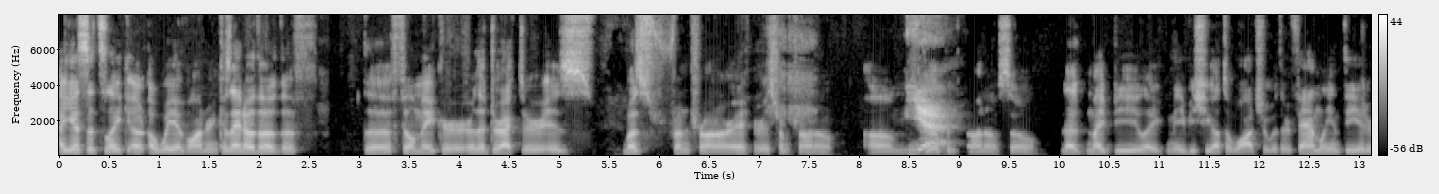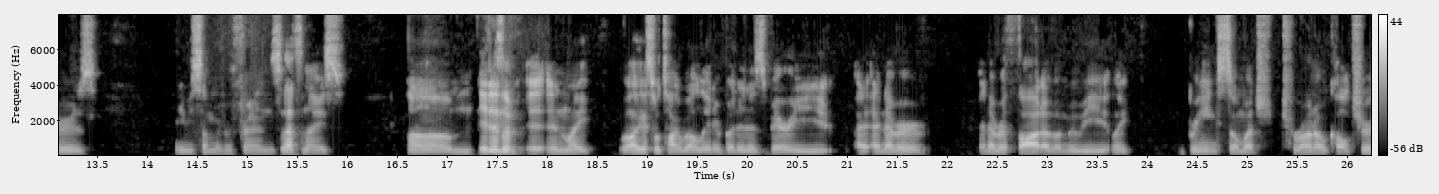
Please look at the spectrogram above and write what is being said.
I guess it's like a, a way of honoring because I know the the the filmmaker or the director is was from Toronto, right? Or is from Toronto. Um, grew up Yeah. in Toronto, so that might be like maybe she got to watch it with her family in theaters, maybe some of her friends. So that's nice. Um, it is a and like well, I guess we'll talk about it later, but it is very. I, I never, I never thought of a movie like bringing so much Toronto culture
